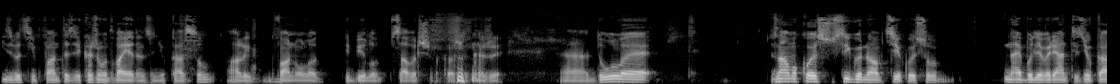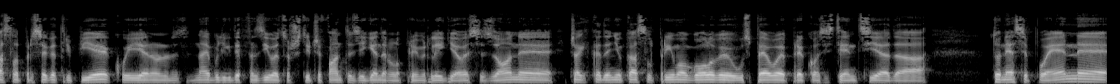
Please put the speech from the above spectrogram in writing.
izbacim fantazije, kažemo 2-1 za Newcastle, ali 2-0 bi bilo savršeno, kao što kaže uh, Dule. Znamo koje su sigurne opcije, koje su najbolje varijante iz Newcastle, pre svega Trippier, koji je jedan od najboljih defanzivaca što se tiče fantazije generalno Premier Ligi ove sezone. Čak i kada je Newcastle primao golove, uspevao je preko asistencija da donese poene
